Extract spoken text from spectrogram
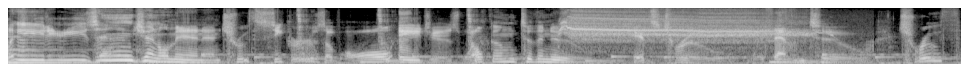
Ladies and gentlemen, and truth seekers of all ages, welcome to the news. It's true with them too. Truth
